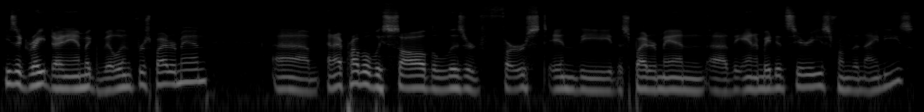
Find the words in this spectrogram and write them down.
he's a great dynamic villain for Spider-Man. Um, and I probably saw the lizard first in the the Spider-Man uh, the animated series from the '90s,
